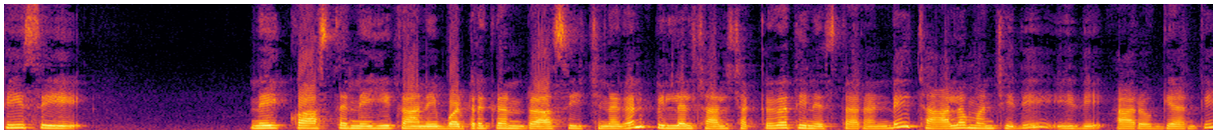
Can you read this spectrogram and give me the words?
తీసి నెయ్యి కాస్త నెయ్యి కానీ బటర్ కానీ రాసి ఇచ్చినా కానీ పిల్లలు చాలా చక్కగా తినేస్తారండి. చాలా మంచిది ఇది ఆరోగ్యానికి.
